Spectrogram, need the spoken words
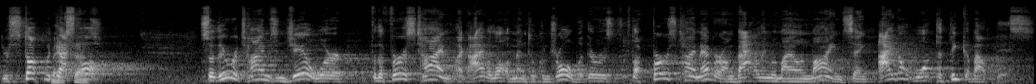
You're stuck with Makes that sense. thought. So there were times in jail where, for the first time, like I have a lot of mental control, but there was the first time ever I'm battling with my own mind, saying I don't want to think about this,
